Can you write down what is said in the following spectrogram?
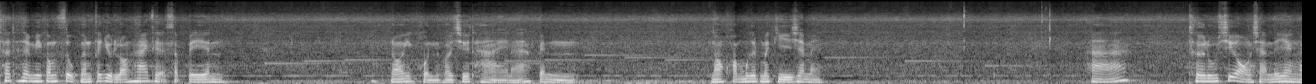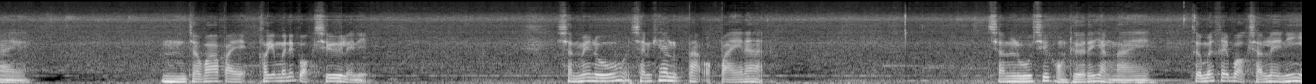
ถ้าเธอมีความสุขงั้นก็หยุดร้องไห้เถอะสเปน น้องอีกคนเขาชื่อทายนะ เป็นน้องความมืดเมื่อกี้ใช่ไหม หา เธอรู้ชื่อของฉันได้ยังไง อืม จะว่าไปเขายังไม่ได้บอกชื่อเลยนี่ ฉันไม่รู้ ฉันแค่หลุดปากออกไปนะ่ะ ฉันรู้ชื่อของเธอได้อย่างไร เธอไม่เคยบอกฉันเลยนี่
